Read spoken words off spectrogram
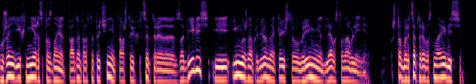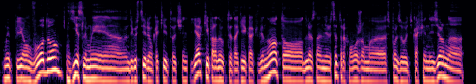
уже их не распознает по одной простой причине, потому что их рецепторы забились, и им нужно определенное количество времени для восстановления. Чтобы рецепторы восстановились, мы пьем воду. Если мы э, дегустируем какие-то очень яркие продукты, такие как вино, то для восстановления рецепторов мы можем э, использовать кофейные зерна,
